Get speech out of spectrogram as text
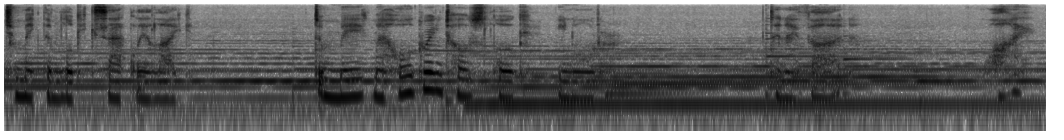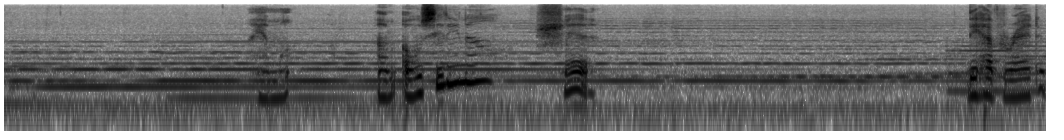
to make them look exactly alike. To make my whole green toast look in order. Then I thought, why? I am I'm OCD now? Shit. They have red,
